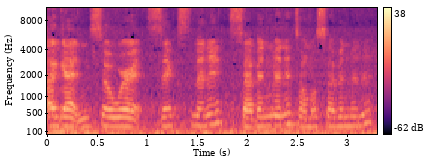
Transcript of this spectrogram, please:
Again, so we're at six minutes, seven minutes, almost seven minutes.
